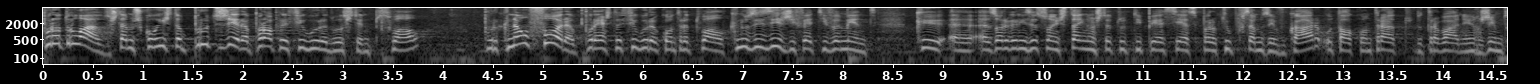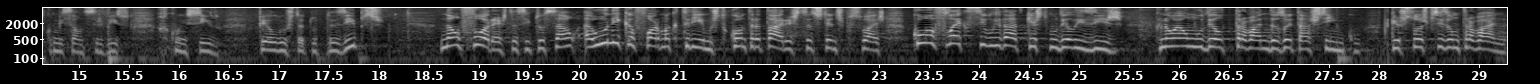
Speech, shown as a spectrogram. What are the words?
por outro lado, estamos com isto a proteger a própria figura do assistente pessoal, porque não fora por esta figura contratual que nos exige efetivamente que uh, as organizações tenham estatuto de IPSS para que o possamos invocar, o tal contrato de trabalho em regime de comissão de serviço reconhecido pelo Estatuto das IPSES, não for esta situação, a única forma que teríamos de contratar estes assistentes pessoais com a flexibilidade que este modelo exige, que não é um modelo de trabalho das 8 às 5, porque as pessoas precisam de trabalho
